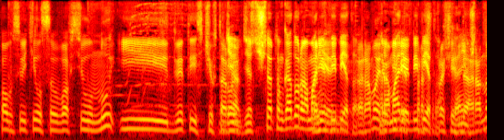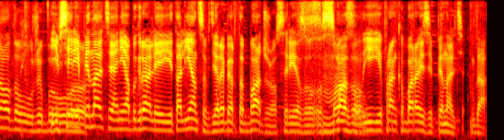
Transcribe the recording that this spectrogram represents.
по-моему, светился вовсю. Ну и 2002... в 94 году Ромарио Бибета. Ромарио, Ромарио Бибета, прощения, да, Роналдо уже был... И в серии пенальти они обыграли итальянцев, где Роберто Баджо срезал, смазал, смазал и Франко Борези пенальти. Да.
